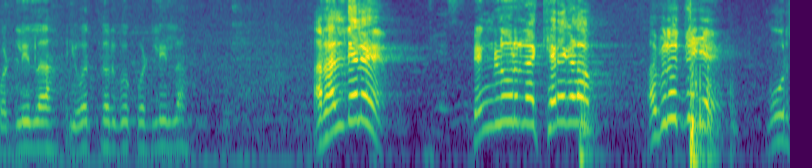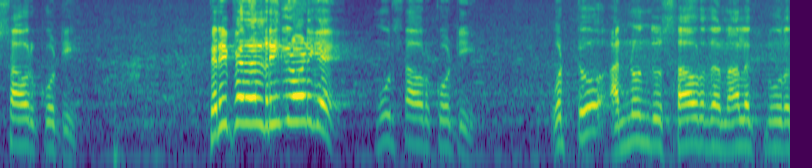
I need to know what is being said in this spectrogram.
ಕೊಡ್ಲಿಲ್ಲ, ಇವತ್ತಿನವರೆಗೂ ಕೊಡ್ಲಿಲ್ಲ. ಅದಲ್ದೇನೆ ಬೆಂಗಳೂರಿನ ಕೆರೆಗಳ ಅಭಿವೃದ್ಧಿಗೆ ಮೂರು ಸಾವಿರ ಕೋಟಿ. ಪೆರಿಫೆರಲ್ ರಿಂಗ್ ರೋಡ್ಗೆ. ಮೂರು ಸಾವಿರ ಕೋಟಿ. ಒಟ್ಟು ಹನ್ನೊಂದು ಸಾವಿರದ ನಾಲ್ಕುನೂರ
